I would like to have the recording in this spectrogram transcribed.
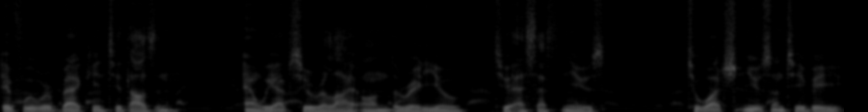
if we were back in 2000 and we have to rely on the radio to access news. To watch news on TV,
